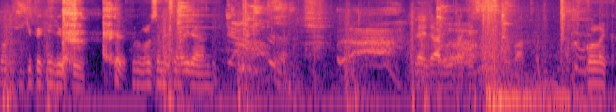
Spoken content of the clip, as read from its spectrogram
to ti pěkně děkuju. Kurvil jsem mi celý den. Ne, teda budu taky. Kolik?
